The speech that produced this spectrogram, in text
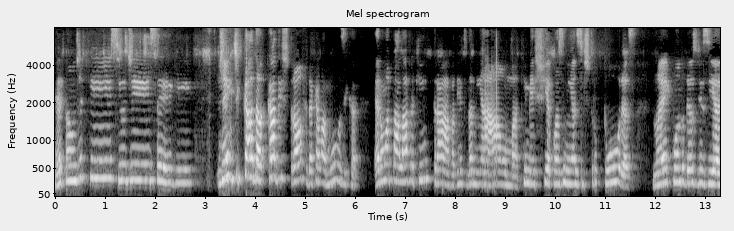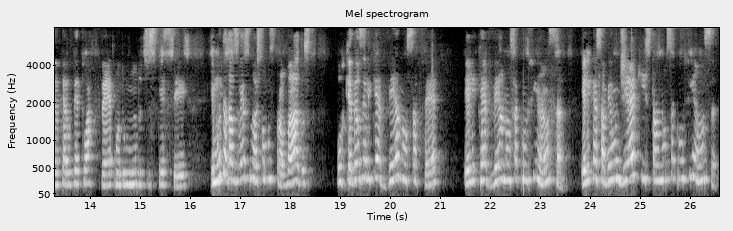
é tão difícil de seguir. Gente, cada, cada estrofe daquela música era uma palavra que entrava dentro da minha alma, que mexia com as minhas estruturas, não é? E quando Deus dizia, eu quero ver tua fé quando o mundo te esquecer. E muitas das vezes nós somos provados porque Deus ele quer ver a nossa fé. Ele quer ver a nossa confiança. Ele quer saber onde é que está a nossa confiança.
